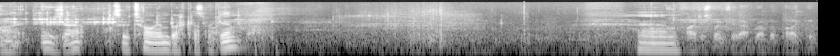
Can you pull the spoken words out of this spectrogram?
Right, use that? So tie him back up again. Um, I just went through that rubber pipe. and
